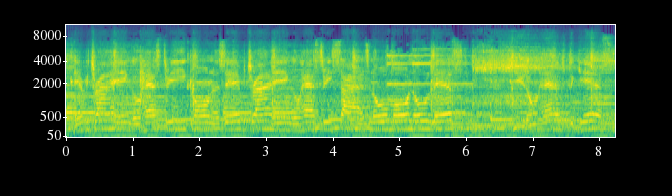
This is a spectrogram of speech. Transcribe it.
Every triangle has three corners, every triangle has three sides, no more, no less. You don't have to guess.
